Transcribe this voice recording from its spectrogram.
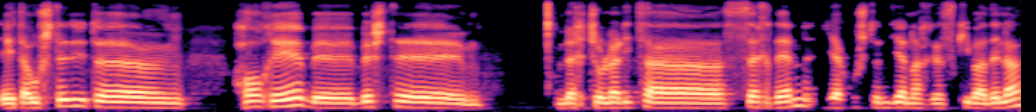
eta uste dut uh, horre, be, beste bertsolaritza zer den, jakusten dian argazki badela,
